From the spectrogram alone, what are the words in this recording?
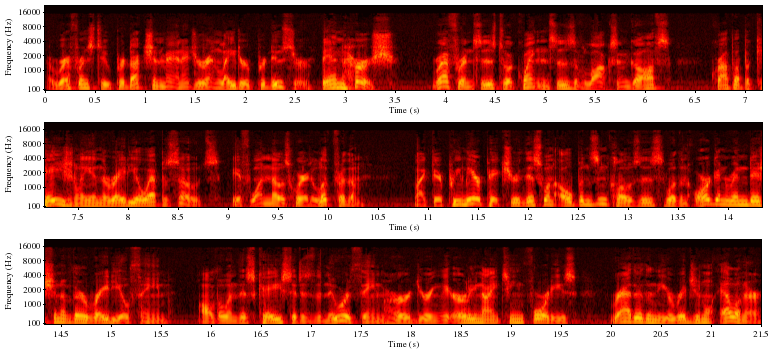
a reference to production manager and later producer Ben Hirsch. References to acquaintances of Lauck's and Goff's crop up occasionally in the radio episodes, if one knows where to look for them. Like their premiere picture, this one opens and closes with an organ rendition of their radio theme, although in this case it is the newer theme heard during the early 1940s rather than the original Eleanor,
